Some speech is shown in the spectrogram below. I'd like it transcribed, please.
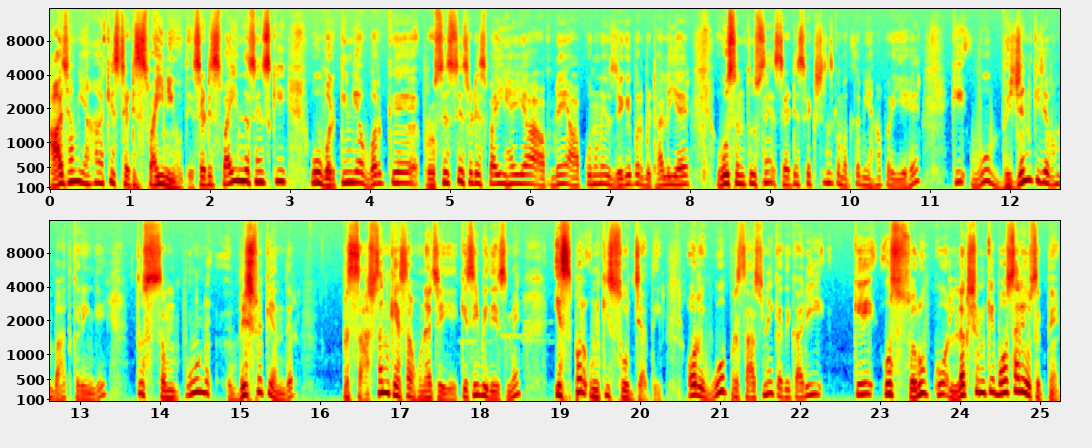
आज हम यहाँ आके सेटिस्फाई नहीं होते। सेटिस्फाई इन द सेंस कि वो वर्किंग या वर्क प्रोसेस से सेटिस्फाई है या अपने आपको उन्होंने उस जगह पर बिठा लिया है, वो संतुष्ट हैं। सेटिस्फेक्शन का मतलब यहाँ पर ये है कि वो विजन की जब हम बात करेंगे तो संपूर्ण विश्व के अंदर प्रशासन कैसा होना चाहिए, किसी भी देश में, इस पर उनकी सोच जाती। और वो प्रशासनिक अधिकारी के उस स्वरूप को लक्ष्य उनके बहुत सारे हो सकते हैं।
